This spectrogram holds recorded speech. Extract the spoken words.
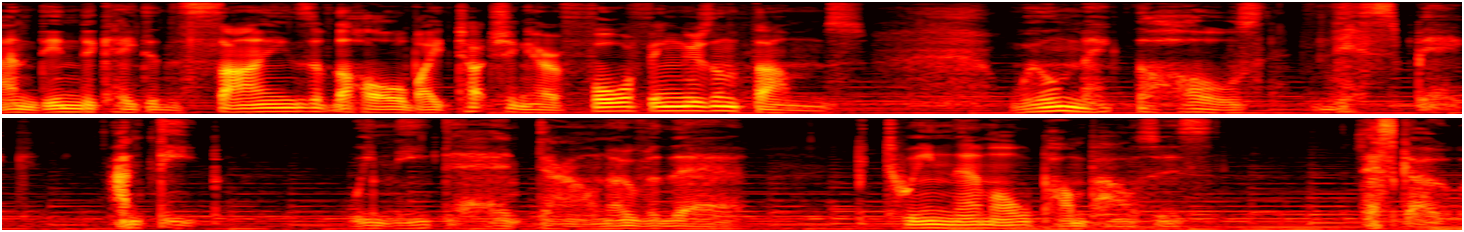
and indicated the size of the hole by touching her forefingers and thumbs. We'll make the holes this big and deep. We need to head down over there, between them old pump houses. Let's go.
